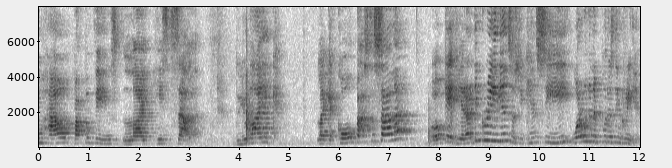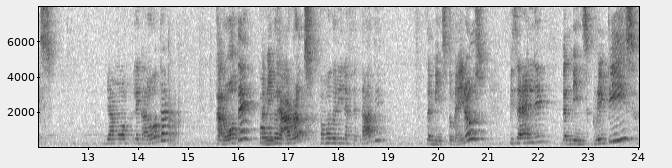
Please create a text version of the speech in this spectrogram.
Papa Vince like his salad. Do you like like a cold pasta salad? Okay, here are the ingredients. As you can see. What are we gonna put as the ingredients? Abbiamo le carote, Carote, I mean carrots, pomodorini affettati, that means tomatoes, piselli, that means green peas,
